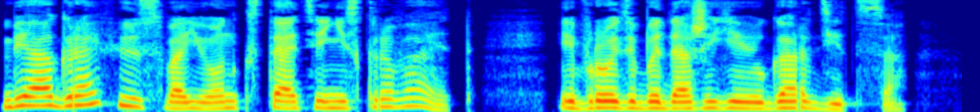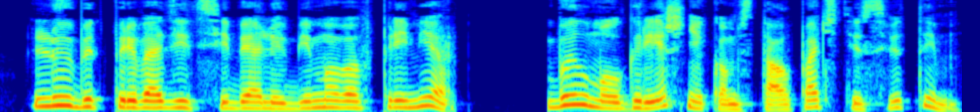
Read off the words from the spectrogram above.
Биографию свою он, кстати, не скрывает, и вроде бы даже ею гордится. Любит приводить себя любимого в пример. Был, мол, грешником, стал почти святым.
